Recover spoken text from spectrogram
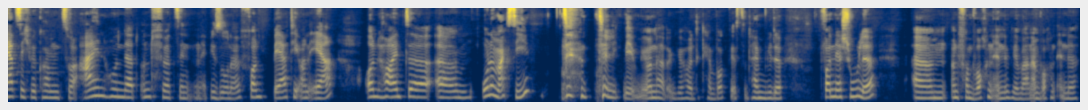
Herzlich willkommen zur 114. Episode von Bertie on Air. Und heute ähm, ohne Maxi. der liegt neben mir und hat irgendwie heute keinen Bock. Der ist total müde von der Schule ähm, und vom Wochenende. Wir waren am Wochenende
